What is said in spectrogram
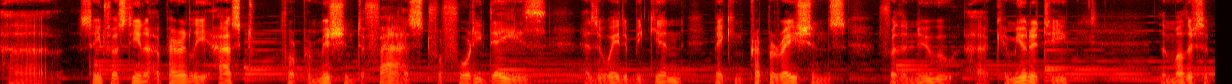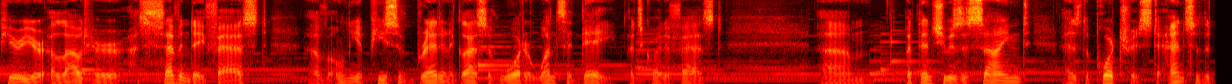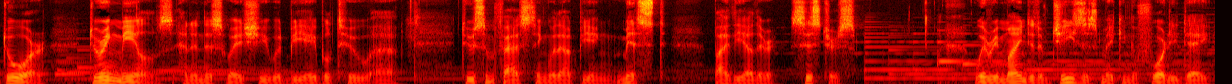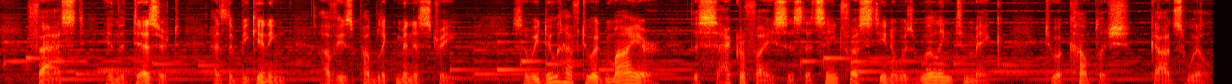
Uh, St. Faustina apparently asked for permission to fast for 40 days as a way to begin making preparations for the new uh, community. The Mother Superior allowed her a seven day fast of only a piece of bread and a glass of water once a day. That's quite a fast. Um, but then she was assigned as the portress to answer the door during meals, and in this way she would be able to uh, do some fasting without being missed by the other sisters. We're reminded of Jesus making a 40 day fast in the desert as the beginning of his public ministry. So we do have to admire the sacrifices that St. Faustina was willing to make to accomplish God's will.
